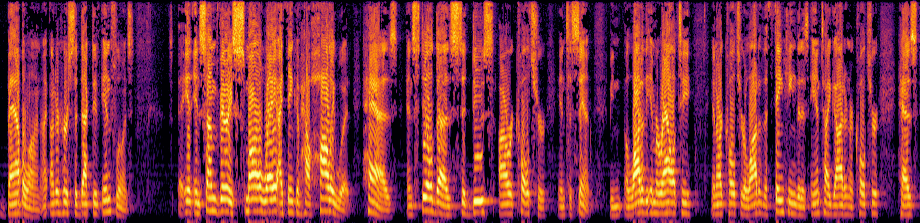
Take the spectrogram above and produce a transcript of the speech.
Babylon, uh, under her seductive influence. In, in some very small way, I think of how Hollywood has and still does seduce our culture into sin. I mean, a lot of the immorality in our culture, a lot of the thinking that is anti God in our culture has,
